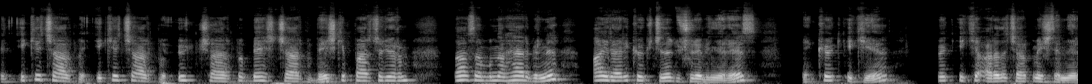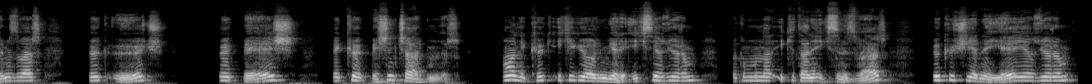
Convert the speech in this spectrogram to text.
2 çarpı 2 çarpı 3 çarpı 5 çarpı 5 gibi parçalıyorum. Daha sonra bunlar her birini ayrı ayrı kök içine düşürebiliriz. E, kök 2, kök 2 arada çarpma işlemlerimiz var. Kök 3, kök 5 ve kök 5'in çarpımıdır. O halde kök 2 gördüğüm yere x yazıyorum. Bakın bunlar 2 tane x'imiz var. Kök 3 yerine y yazıyorum.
